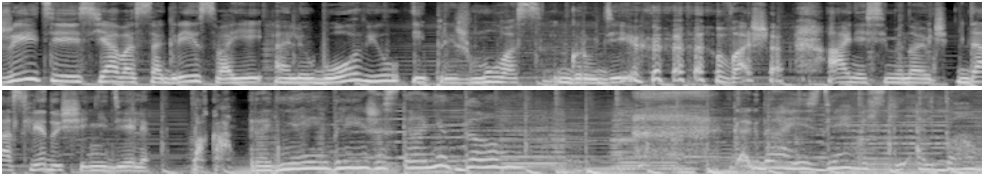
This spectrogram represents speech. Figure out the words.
держитесь. Я вас согрею своей любовью и прижму вас к груди. Ваша Аня Семенович. До следующей недели. Пока. Роднее ближе станет дом, когда есть дембельский альбом.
